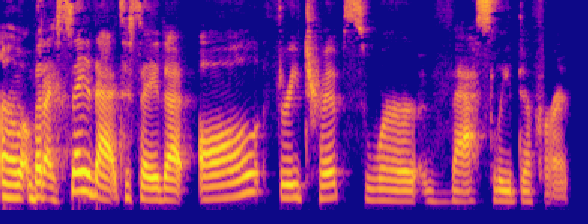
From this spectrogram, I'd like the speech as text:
Um, but I say that to say that all three trips were vastly different.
